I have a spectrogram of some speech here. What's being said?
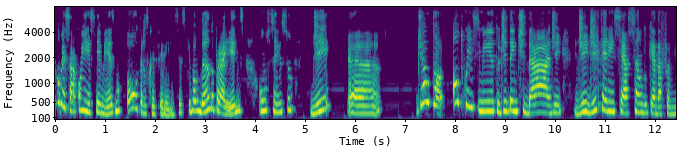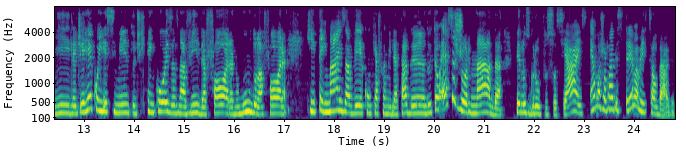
começar a conhecer mesmo outras referências que vão dando para eles um senso de uh, de auto, autoconhecimento, de identidade, de diferenciação do que é da família, de reconhecimento de que tem coisas na vida fora, no mundo lá fora, que tem mais a ver com o que a família está dando. Então, essa jornada pelos grupos sociais é uma jornada extremamente saudável,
